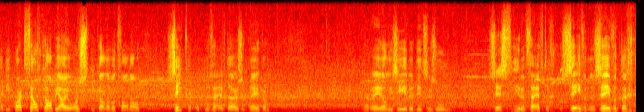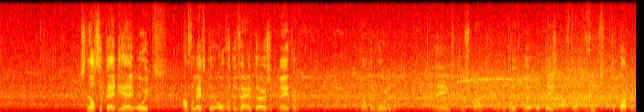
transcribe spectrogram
En die Bart Veldkamp, ja jongens, die kan er wat van ook. Zeker op de 5000 meter. Hij realiseerde dit seizoen 6.54.77. De snelste tijd die hij ooit aflegde over de 5000 meter. Met andere woorden, hij heeft de smaak en het ritme op deze afstand goed te pakken.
